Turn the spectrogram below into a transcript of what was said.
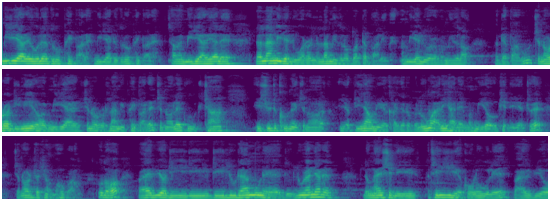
မီဒီယာတွေကိုလည်းသူတို့ဖိတ်ပါတယ်မီဒီယာတွေသူတို့ဖိတ်ပါတယ်။ဒါပေမဲ့မီဒီယာတွေကလည်းလက်လန်းမိတဲ့လူကတော့လက်လန်းမိသလိုတော့တက်ပါလိမ့်မယ်။မမီတဲ့လူကတော့မမီသလောက်မတက်ပါဘူး။ကျွန်တော်တို့ဒီနေ့တော့မီဒီယာကျွန်တော်တို့လှမ်းပြီးဖိတ်ပါတယ်။ကျွန်တော်လည်းအခုတခြား issue တစ်ခုနဲ့ကျွန်တော်အပြင်းရောက်နေတဲ့ခါကျတော့ဘလို့မှအဲ့ဒီဟာနဲ့မမီတော့ဘူးဖြစ်နေတဲ့အတွက်ကျွန်တော်တို့တက်ချင်မဟုတ်ပါဘူး။သို့တော့ဘာပဲပြောဒီဒီဒီလူဒန်းမှုနဲ့ဒီလူဒန်းကြတဲ့ လုပ်ငန်းရှင်တွေတတိကြီးရဲ့အကုန်လုံးကိုလည်းဘာပဲပြော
